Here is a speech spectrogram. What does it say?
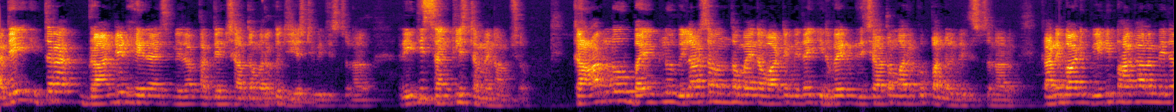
అదే ఇతర బ్రాండెడ్ హెయిర్ ఆయిల్స్ మీద పద్దెనిమిది శాతం వరకు జిఎస్టీ విధిస్తున్నారు. ఇది సంక్లిష్టమైన అంశం. కార్లు బైక్లు విలాసవంతమైన వాటి మీద ఇరవై ఎనిమిది శాతం వరకు పన్నులు విధిస్తున్నారు. కానీ వాడి వీడి భాగాల మీద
